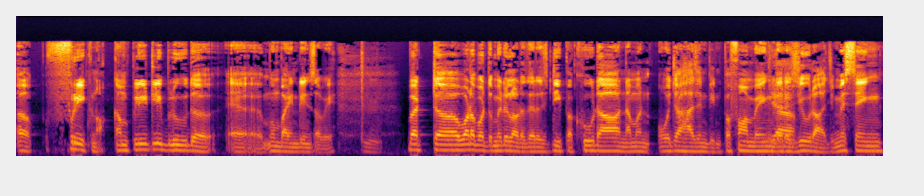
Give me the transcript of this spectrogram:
a freak knock, completely blew the uh, Mumbai Indians away. But uh, what about the middle order? There is Deepak Hooda, Naman Ojha hasn't been performing. There Yeah. is Yuvraj missing.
